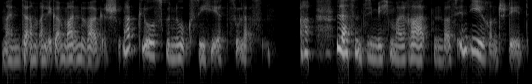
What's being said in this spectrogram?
Mein damaliger Mann war geschmacklos genug, sie hier zu lassen. Ah, lassen Sie mich mal raten, was in Ihren steht.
